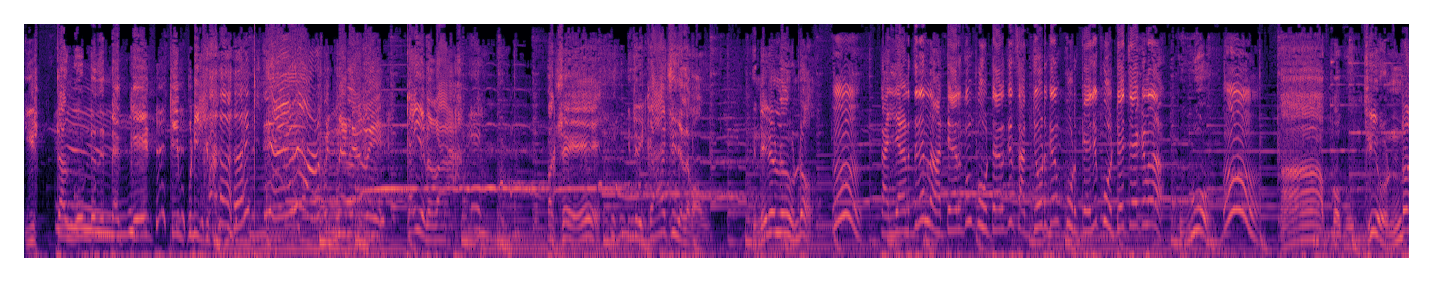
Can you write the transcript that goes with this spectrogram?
ഇഷ്ടം കൊണ്ട് നിന്നെ കെട്ടിപ്പിടിക്കും. പിന്നല്ലാതെ കൈയിടടാ. പക്ഷേ ഇതിന് കാശ് ചെലവാകും. നിന്റെ ഉള്ളത് ഉണ്ടോ? കല്യാണത്തിന് നാട്ടുകാർക്കും കൂട്ടുകാർക്കും സദ്യ കൊടുക്കാൻ കുടുക്കയിൽ കൂട്ടി വെച്ചേക്കണതാ. ഓ ആ അപ്പൊ ബുദ്ധിയുണ്ട്.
